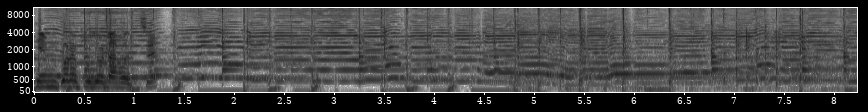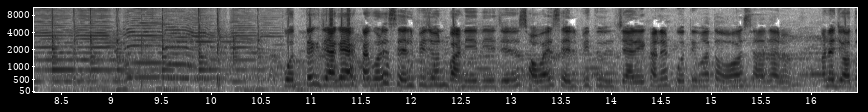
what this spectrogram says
থিম করে পুজোটা হচ্ছে। প্রত্যেক জায়গায় একটা করে সেলফি জোন বানিয়ে দিয়েছে যে সবাই সেলফি তুলছে। আর এখানে প্রতিমা তো অসাধারণ। মানে যত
